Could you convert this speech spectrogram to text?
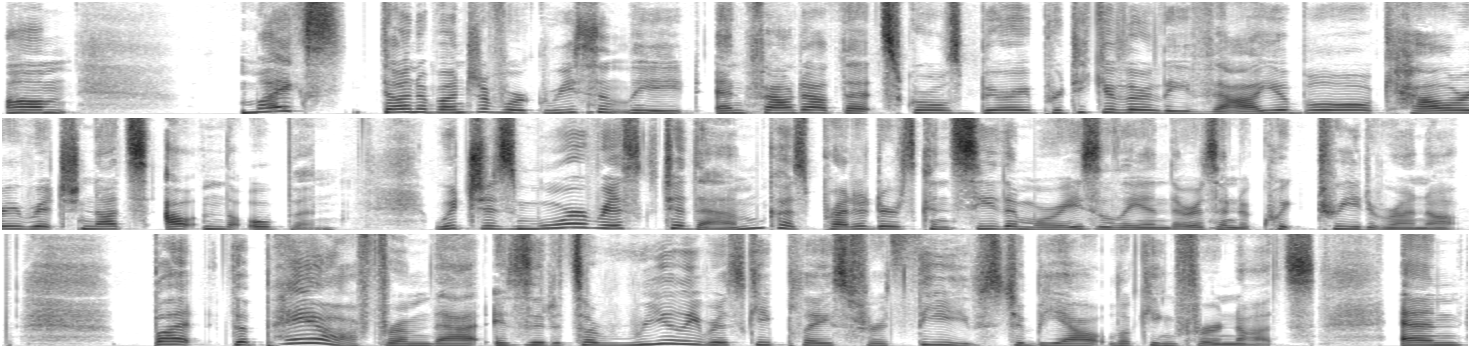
Um, Mike's done a bunch of work recently and found out that squirrels bury particularly valuable, calorie rich nuts out in the open, which is more risk to them because predators can see them more easily and there isn't a quick tree to run up. But the payoff from that is that it's a really risky place for thieves to be out looking for nuts. And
